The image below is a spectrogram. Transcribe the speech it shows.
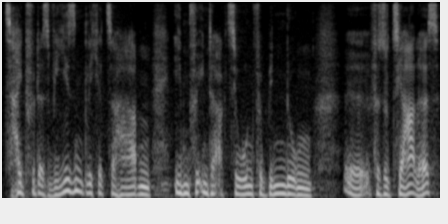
Zeit für das Wesentliche zu haben, eben für Interaktion, für Bindung, äh, für Soziales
